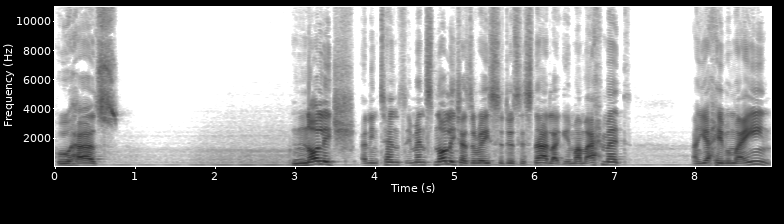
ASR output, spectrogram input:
who has knowledge and intense, immense knowledge as it relates to this isnad, like Imam Ahmed and Yahya ibn Ma'in.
